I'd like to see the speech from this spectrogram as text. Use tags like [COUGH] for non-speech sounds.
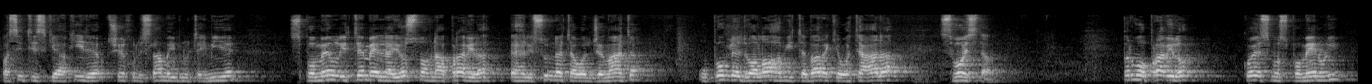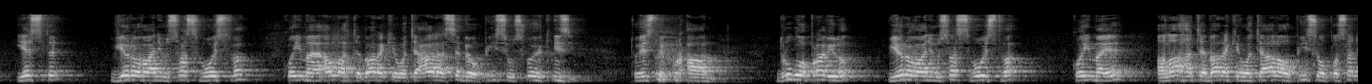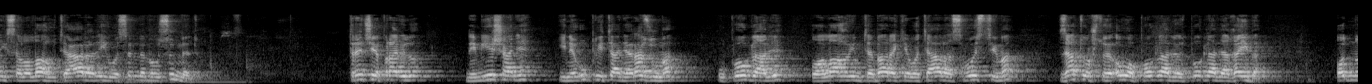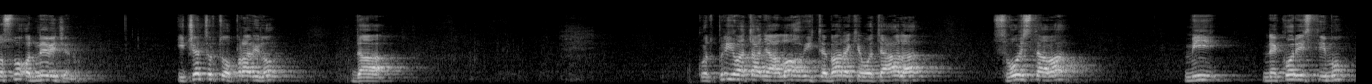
Vasitijske akide od šehu Islama ibn Tejmije spomenuli temeljna i osnovna pravila ehli sunnata wal džemata u pogledu Allahovi tebareke wa ta'ala svojstava. Prvo pravilo koje smo spomenuli jeste vjerovanje u sva svojstva kojima je Allah tebareke wa ta'ala sebe opisao u svojoj knjizi, to jeste Kur'an. Drugo pravilo, vjerovanje u sva svojstva kojima je Allah tebareke wa ta'ala opisao poslanik sallallahu ta'ala alaihi wa sallam u sunnetu. Treće pravilo, nemiješanje i neuplitanja razuma u poglavlje o Allahovim tebareke wa ta'ala svojstvima, zato što je ovo poglavlje od poglavlja gajba, odnosno od neviđenog. I četvrto pravilo, da kod prihvatanja Allahovih tebareke wa ta'ala svojstava mi ne koristimo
